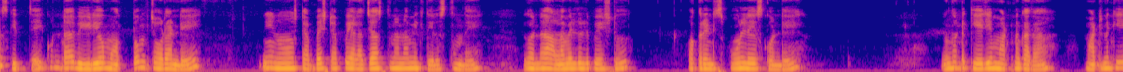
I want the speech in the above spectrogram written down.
స్కిప్ చేయకుండా వీడియో మొత్తం చూడండి. నేను స్టెప్ బై స్టెప్ ఎలా చేస్తున్నానో మీకు తెలుస్తుంది. ఇదిగోండి అల్లం వెల్లుల్లి పేస్టు ఒక రెండు స్పూన్లు వేసుకోండి. ఎందుకంటే కేజీ మటన్ కదా. మటన్కి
